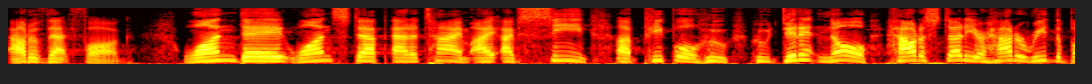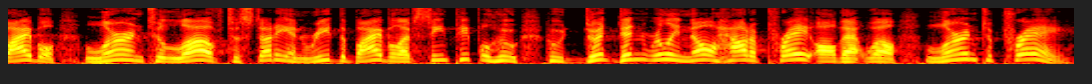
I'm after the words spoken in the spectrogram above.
out of that fog one day, one step at a time. I, have seen uh, people who, who didn't know how to study or how to read the Bible learn to love to study and read the Bible. I've seen people who, who didn't really know how to pray all that well learn to pray.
